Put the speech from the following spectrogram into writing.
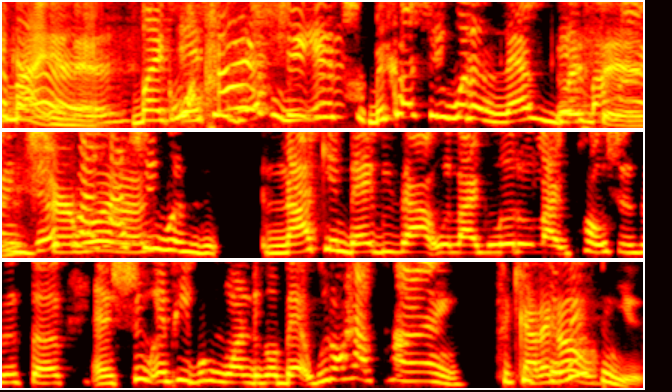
am I in it? Because- Like, And what? she definitely is because she would have left them Listen, behind. Just sure like how would've. she was knocking babies out with like little like potions and stuff and shooting people who wanted to go back. We don't have time to keep Gotta go. convincing you.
